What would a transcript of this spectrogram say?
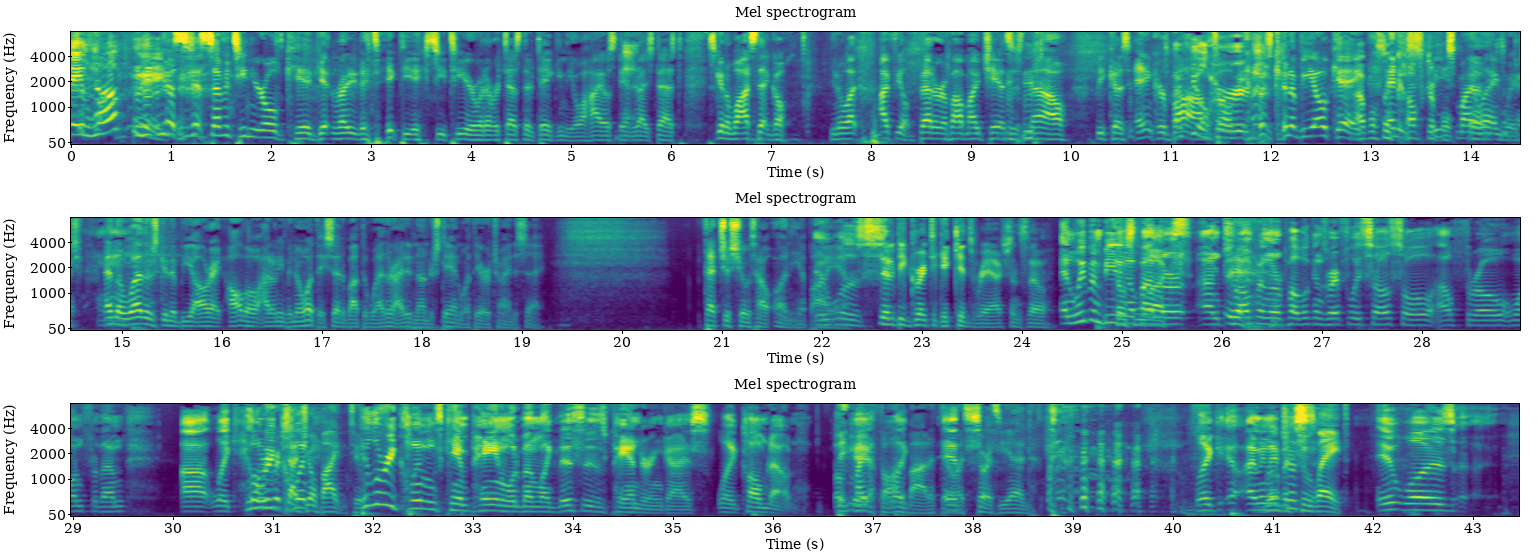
They love me. yes, a 17 year old kid getting ready to take the ACT or whatever test they're taking, the Ohio standardized test, is going to watch that and go, You know what? I feel better about my chances now because Anchor Bob told me heard. it was going to be okay. I wasn't and he comfortable. speaks my Yeah, I wasn't language, and the weather's going to be all right. Although I don't even know what they said about the weather. I didn't understand what they were trying to say. That just shows how unhip I It am. was, It'd be great to get kids' reactions, though. and we've been beating Those up on, their, on Trump and the Republicans, rightfully so. So I'll throw one for them. Uh, like Hillary ripped on Clinton, Joe Biden, too. Hillary Clinton's campaign would have been like, "This is pandering, guys. Like, calm down." They might have thought Like, about it though. It's It's towards the end. like I mean, little it bit just too late. It was.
